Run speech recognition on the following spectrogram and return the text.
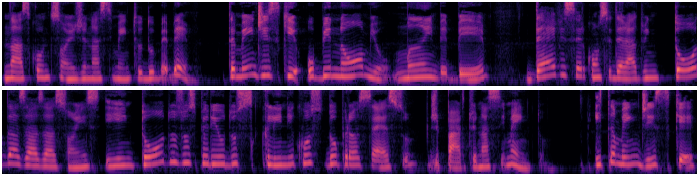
nas condições de nascimento do bebê. Também diz que o binômio mãe-bebê deve ser considerado em todas as ações e em todos os períodos clínicos do processo de parto e nascimento. E também diz que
